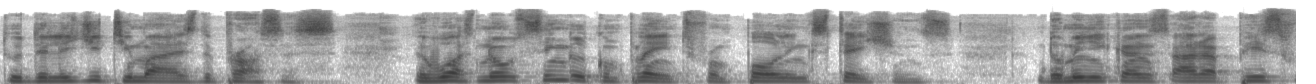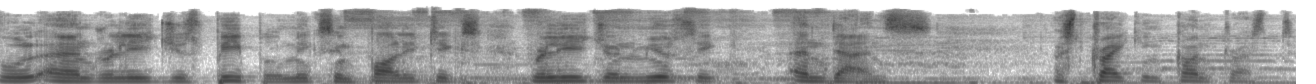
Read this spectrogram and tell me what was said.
to delegitimize the process. There was no single complaint from polling stations. Dominicans are a peaceful and religious people, mixing politics, religion, music, and dance. A striking contrast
